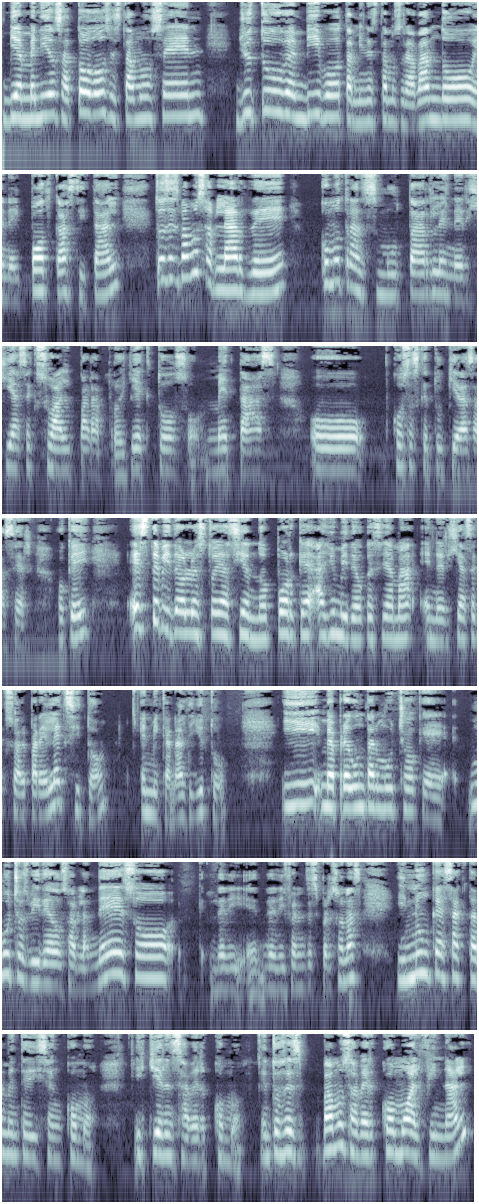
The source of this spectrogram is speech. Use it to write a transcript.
Bienvenidos a todos, estamos en YouTube en vivo, también estamos grabando en el podcast y tal. Entonces vamos a hablar de cómo transmutar la energía sexual para proyectos o metas o cosas que tú quieras hacer, ¿ok? Este video lo estoy haciendo porque hay un video que se llama Energía sexual para el éxito en mi canal de YouTube. Y me preguntan mucho que muchos videos hablan de eso, de, de, diferentes personas, y nunca exactamente dicen cómo, y quieren saber cómo. Entonces, vamos a ver cómo al final,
